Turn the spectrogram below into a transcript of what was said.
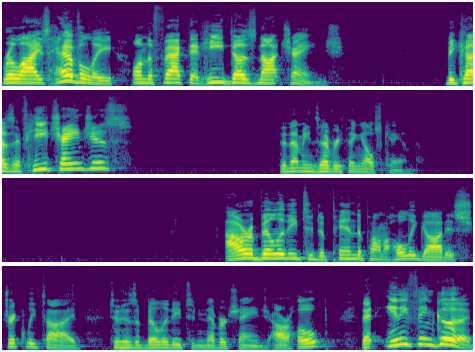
relies heavily on the fact that He does not change. Because if He changes, then that means everything else can. Our ability to depend upon a holy God is strictly tied to his ability to never change. Our hope that anything good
